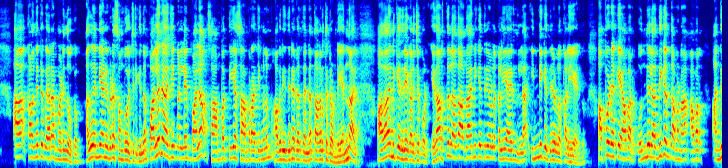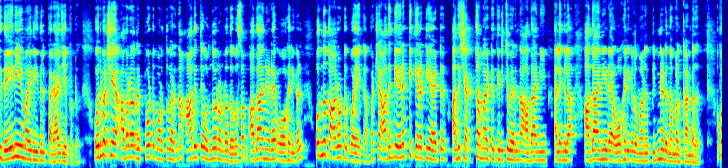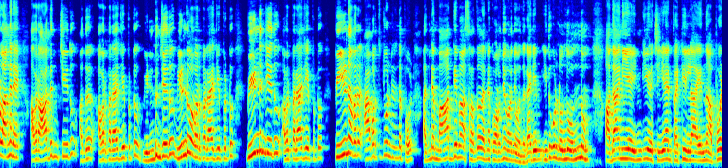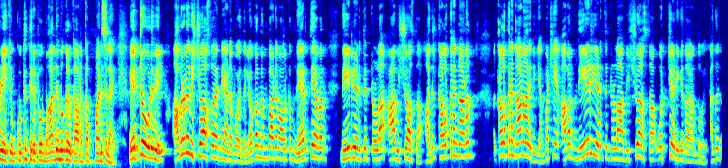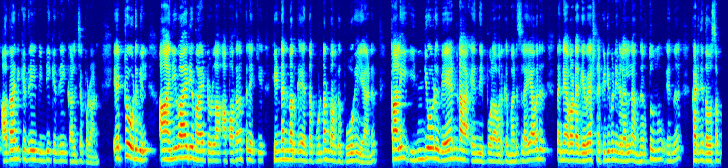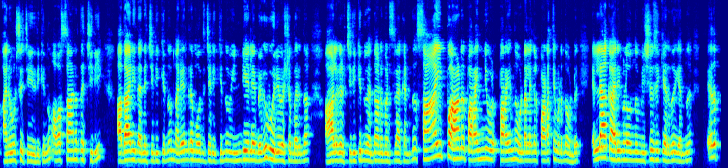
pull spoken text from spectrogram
കളഞ്ഞിട്ട് വേറെ പണി നോക്കും. അത് തന്നെയാണ് ഇവിടെ സംഭവിച്ചിരിക്കുന്നത്. പല രാജ്യങ്ങളിലെയും പല സാമ്പത്തിക സാമ്രാജ്യങ്ങളും അവർ ഇതിനകം തന്നെ തകർത്തിട്ടുണ്ട്. എന്നാൽ അദാനിക്കെതിരെ കളിച്ചപ്പോൾ യഥാർത്ഥത്തിൽ അത് അദാനിക്കെതിരെയുള്ള കളിയായിരുന്നില്ല ഇന്ത്യക്കെതിരെയുള്ള കളിയായിരുന്നു. അപ്പോഴൊക്കെ അവർ ഒന്നിലധികം തവണ അവർ അതിദയനീയമായ രീതിയിൽ പരാജയപ്പെട്ടു. ഒരുപക്ഷെ അവരുടെ റിപ്പോർട്ട് പുറത്തു വരുന്ന ആദ്യത്തെ ഒന്നോ രണ്ടോ ദിവസം അദാനിയുടെ ഓഹരികൾ ഒന്ന് താഴോട്ട് പോയേക്കാം. പക്ഷേ അതിന്റെ ഇരട്ടിക്കിരട്ടിയായിട്ട് അതിശക്തമായിട്ട് തിരിച്ചു വരുന്ന അദാനിയും അല്ലെങ്കിൽ അദാനിയുടെ ഓഹരികളുമാണ് പിന്നീട് നമ്മൾ കണ്ടത്. അപ്പോൾ അങ്ങനെ അവർ ആദ്യം ചെയ്തു അത് അവർ പരാജയപ്പെട്ടു വീണ്ടും ചെയ്തു വീണ്ടും അവർ പരാജയപ്പെട്ടു വീണ്ടും ചെയ്തു അവർ പരാജയപ്പെട്ടു. വീണ്ടും അവർ ആവർത്തിച്ചുകൊണ്ടിരുന്നപ്പോൾ അതിന്റെ മാധ്യമ ശ്രദ്ധ തന്നെ കുറഞ്ഞു കുറഞ്ഞു വന്നു. കാര്യം ഇതുകൊണ്ടൊന്നും ഒന്നും അദാനിയെ ഇന്ത്യയോ ചെയ്യാൻ പറ്റില്ല എന്ന് അപ്പോഴേക്കും കുത്തിത്തിരിപ്പ് മാധ്യമങ്ങൾക്കടക്കം മനസ്സിലായി. ഏറ്റവും ഒടുവിൽ അവരുടെ വിശ്വാസത തന്നെയാണ് പോയത്. ലോകമെമ്പാടും അവർക്കും നേരത്തെ അവർ നേടിയെടുത്തിട്ടുള്ള ആ വിശ്വാസത. അതിൽ കള്ളത്തരം കാണും കള്ളത്തരം കാണാതിരിക്കാം. പക്ഷേ അവർ നേടിയെടുത്തിട്ടുള്ള ആ വിശ്വാസത ഒറ്റയടിക്ക് തകർന്നുപോയി. അത് അദാനിക്കെതിരെയും ഇന്ത്യക്കെതിരെയും കളിച്ചപ്പോഴാണ്. ഏറ്റവും ഒടുവിൽ ആ അനിവാര്യമായിട്ടുള്ള ആ പതനത്തിലേക്ക് ഹിൻഡൻബർഗ് എന്ന കുണ്ടൻബർഗ് പോവുകയാണ്. കളി ഇന്ത്യയോട് വേണ്ട എന്നിപ്പോൾ അവർക്ക് മനസ്സിലായി. അവർ തന്നെ അവരുടെ ഗവേഷണ കിടിപിണികളെല്ലാം നിർത്തുന്നു എന്ന് കഴിഞ്ഞ ദിവസം അനൗൺസ് ചെയ്തിരിക്കുന്നു. അവസാനത്തെ ചിരി അദാനി തന്നെ ചിരിക്കുന്നു നരേന്ദ്രമോദി ചിരിക്കുന്നു ഇന്ത്യയിലെ ബഹുഭൂരിപക്ഷം വരുന്ന ആളുകൾ ചിരിക്കുന്നു എന്നാണ് മനസ്സിലാക്കേണ്ടത്. സായിപ്പ് ആണ് പറഞ്ഞു പറയുന്നുണ്ട് അല്ലെങ്കിൽ പടച്ചു വിടുന്നുണ്ട്. എല്ലാ കാര്യങ്ങളും ഒന്നും വിശ്വസിക്കരുത് എന്ന്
